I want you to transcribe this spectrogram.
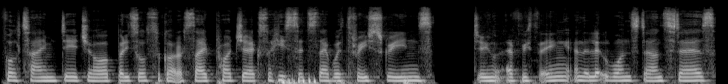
full time day job, but he's also got a side project. So he sits there with three screens doing everything, and the little one's downstairs.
